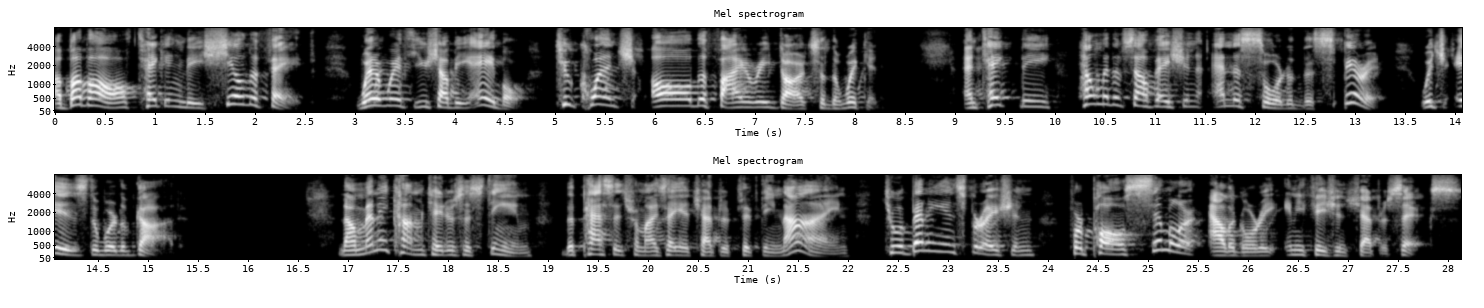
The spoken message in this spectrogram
Above all, taking the shield of faith, wherewith you shall be able to quench all the fiery darts of the wicked, and take the helmet of salvation and the sword of the Spirit which is the Word of God. Now, many commentators esteem the passage from Isaiah chapter 59 to have been the inspiration for Paul's similar allegory in Ephesians chapter 6.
